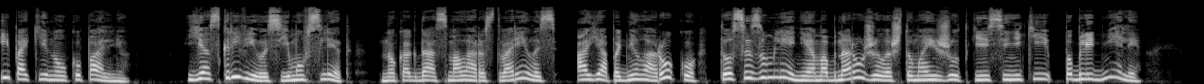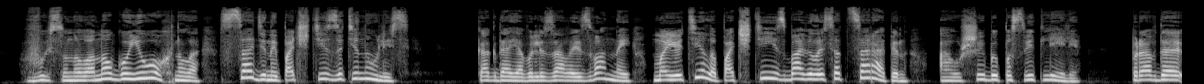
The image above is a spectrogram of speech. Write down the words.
и покинул купальню. Я скривилась ему вслед, но когда смола растворилась, а я подняла руку, то с изумлением обнаружила, что мои жуткие синяки побледнели. Высунула ногу и охнула, ссадины почти затянулись. Когда я вылезала из ванной, мое тело почти избавилось от царапин, а ушибы посветлели. Правда,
